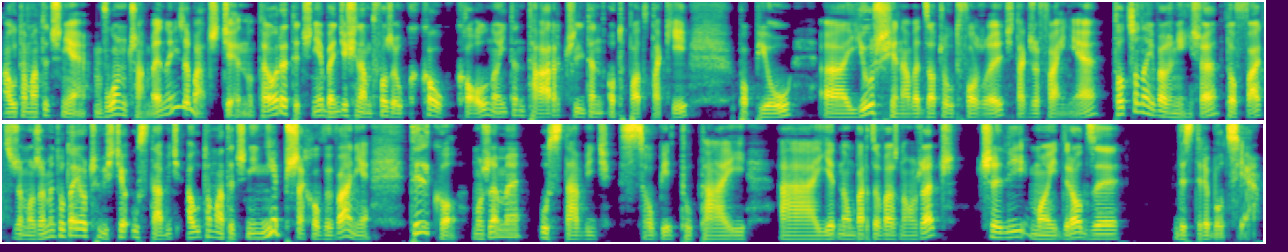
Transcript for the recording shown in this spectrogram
automatycznie włączamy, no i zobaczcie, no teoretycznie będzie się nam tworzył coke coal, no i ten tar, czyli ten odpad taki, popiół, e, już się nawet zaczął tworzyć, także fajnie. To co najważniejsze, to fakt, że możemy tutaj oczywiście ustawić automatycznie nie przechowywanie, tylko możemy ustawić sobie tutaj e, jedną bardzo ważną rzecz, czyli moi drodzy, dystrybucję.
